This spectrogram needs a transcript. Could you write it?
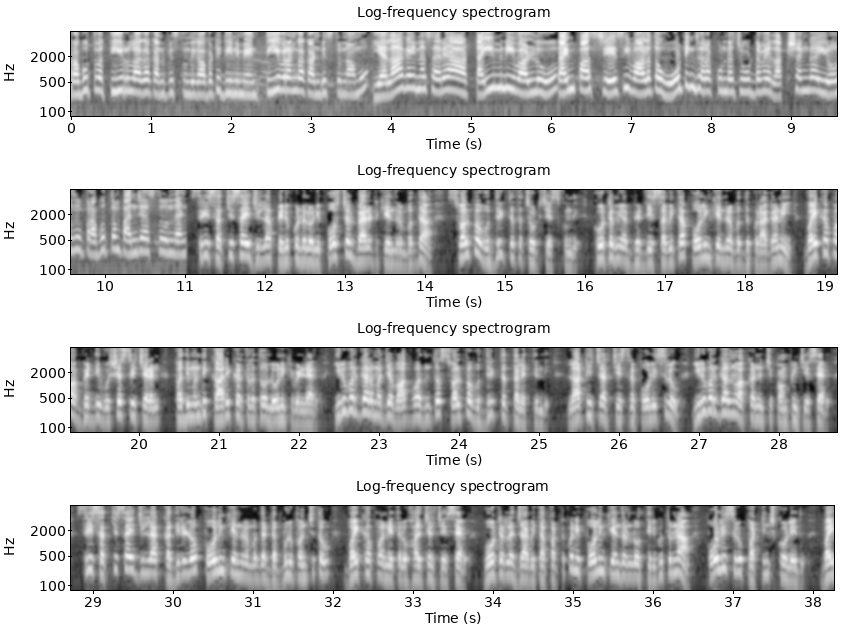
ప్రభుత్వ తీరులాగా కనిపిస్తుంది కాబట్టి దీన్ని మేము తీవ్రంగా ఖండిస్తున్నాము. ఎలాగైనా సరే ఆ టైం ని వాళ్ళు టైం పాస్ చేసి వాళ్ళతో ఓటింగ్ జరగకుండా చూడడమే లక్ష్యంగా ఈ రోజు ప్రభుత్వం పనిచేస్తుందండి. శ్రీ సత్యసాయి జిల్లా పెనుకొండలోని పోస్టల్ బ్యాలెట్ కేంద్రం వద్ద స్వల్ప ఉద్రిక్తత చోటు చేసుకుంది. కూటమి అభ్యర్థి సవిత పోలింగ్ కేంద్రం వద్దకు రాగానే వైకాపా అభ్యర్థి ఉషశ్రీ చరణ్ పది మంది కార్యకర్తలతో లోనికి వెళ్ళారు. ఇరు వర్గాల మధ్య వాగ్వాదంతో స్వల్ప ఉద్రిక్తత తలెత్తింది. లాఠీచార్జ్ చేసిన పోలీసులు ఇరు వర్గాలను అక్కడి నుంచి పంపించేశారు. శ్రీ సత్యసాయి జిల్లా కదిరిలో పోలింగ్ కేంద్రం వద్ద డబ్బులు పంచుతూ వైకాపా నేతలు హల్చల్ చేశారు. ఓటర్ల జాబితా పట్టుకుని పోలింగ్ కేంద్రంలో తిరుగుతున్నా పోలీసులు పట్టించుకోలేదు. వై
